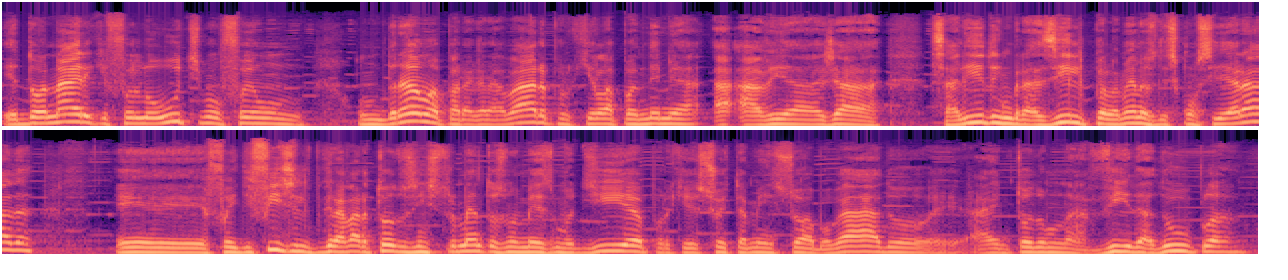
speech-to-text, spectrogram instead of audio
E Donaire, que foi o último, foi um, um drama para gravar, porque a pandemia havia já saído em Brasil, pelo menos desconsiderada. E foi difícil gravar todos os instrumentos no mesmo dia, porque eu também sou abogado, e há toda uma vida dupla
